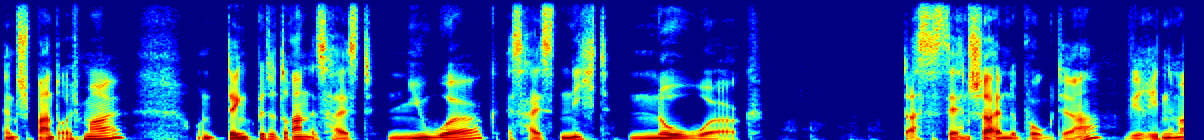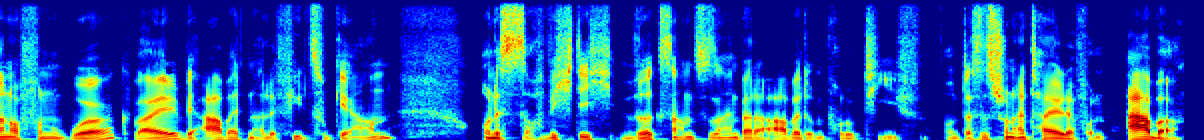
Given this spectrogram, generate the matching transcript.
entspannt euch mal und denkt bitte dran, es heißt New Work, es heißt nicht No Work. Das ist der entscheidende Punkt, ja. Wir reden immer noch von Work, weil wir arbeiten alle viel zu gern und es ist auch wichtig, wirksam zu sein bei der Arbeit und produktiv. Und das ist schon ein Teil davon. Aber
